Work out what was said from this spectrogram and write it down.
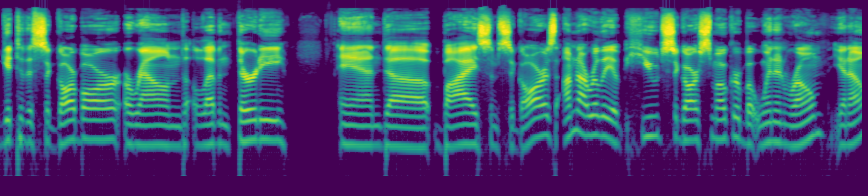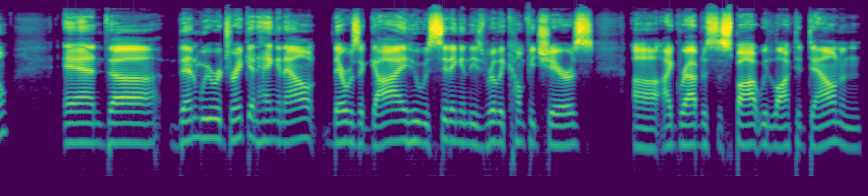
Get to the cigar bar around 11:30 and uh, buy some cigars. I'm not really a huge cigar smoker, but when in Rome, you know. And uh, then we were drinking, hanging out. There was a guy who was sitting in these really comfy chairs. Uh, I grabbed us a spot. We locked it down, and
